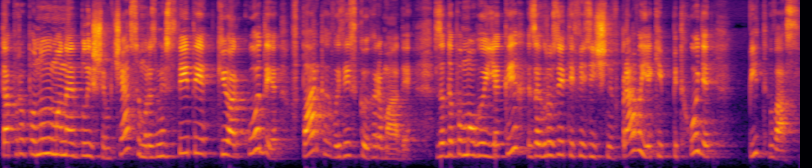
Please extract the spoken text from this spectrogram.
та пропонуємо найближчим часом розмістити QR-коди в парках Визівської громади, за допомогою яких загрузити фізичні вправи, які підходять під вас.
